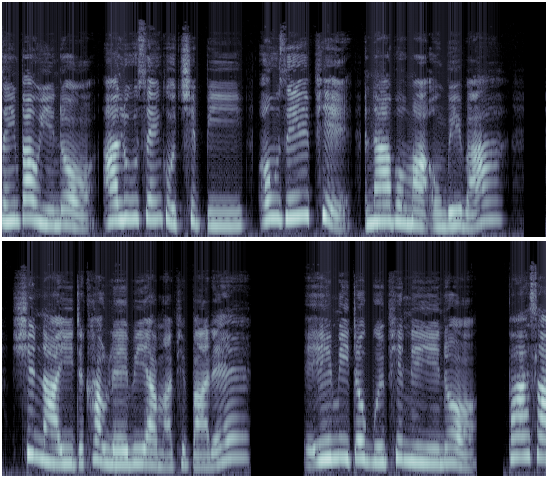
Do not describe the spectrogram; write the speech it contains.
စိမ်းပေါက်ရင်တော့အာလူအစိမ်းကိုချစ်ပြီးအုံစေးဖြစ်အနာပေါ်မှာအုံပေးပါရှစ်နာရီတစ်ခေါက်လဲပေးရမှာဖြစ်ပါတယ်။အေးမီတုတ်ကွေးဖြစ်နေရင်တော့ဘာအစာ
